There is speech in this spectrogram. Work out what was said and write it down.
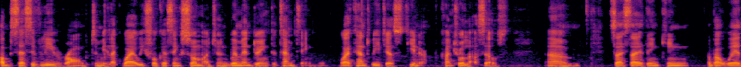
obsessively wrong to me. Like, why are we focusing so much on women doing the tempting? Why can't we just, you know, control ourselves? Um, so I started thinking about where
